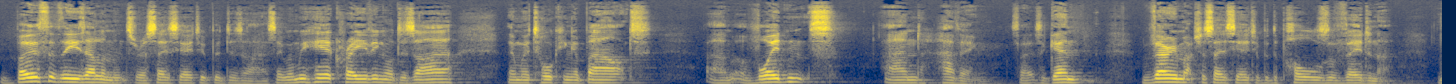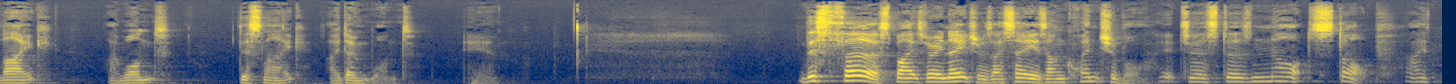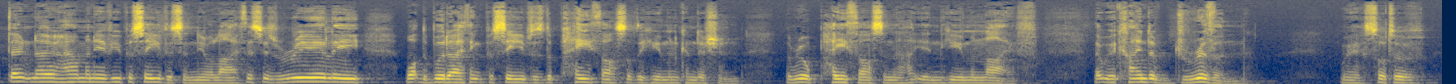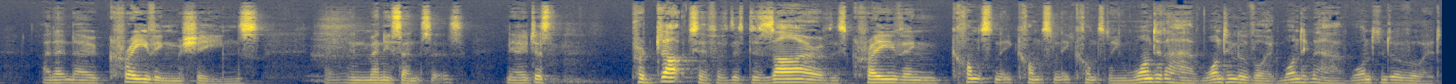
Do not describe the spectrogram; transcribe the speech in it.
Both of these elements are associated with desire. So when we hear craving or desire, then we're talking about um, avoidance and having. So it's again very much associated with the poles of Vedana, like, I want, dislike, I don't want here. This thirst, by its very nature, as I say, is unquenchable. It just does not stop. I don't know how many of you perceive this in your life. This is really what the Buddha, I think, perceives as the pathos of the human condition, the real pathos in, the, in human life. That we're kind of driven. We're sort of, I don't know, craving machines in many senses. You know, just productive of this desire, of this craving, constantly, constantly, constantly, wanting to have, wanting to avoid, wanting to have, wanting to avoid.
